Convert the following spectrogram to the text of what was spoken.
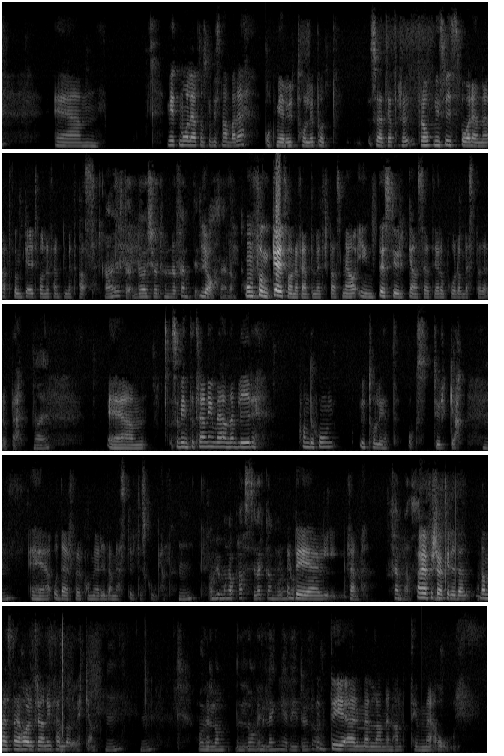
Ehm, mitt mål är att hon ska bli snabbare och mer uthållig på ett, så att jag för, förhoppningsvis får henne att funka i 250 meter pass. ja, just det. Du har kört 150 nu Ja. så här långt. Hon funkar i 250 meters pass men jag har inte styrkan så att jag rår på de bästa där uppe. Nej. Ehm, så vinterträning med henne blir kondition, uthållighet och styrka. Mm. Eh, och därför kommer jag rida mest ute i skogen. Mm. Och hur många pass i veckan går hon då? Det är fem. Fem pass? Ja, jag försöker rida de hästar jag har i träning fem dagar i veckan. Mm. Och hur, lång, lång, hur länge rider du då? Det är mellan en halvtimme och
